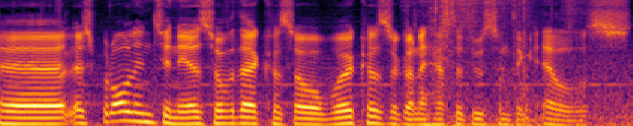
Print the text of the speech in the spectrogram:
Uh, let's put all engineers over there, because our workers are going to have to do something else.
